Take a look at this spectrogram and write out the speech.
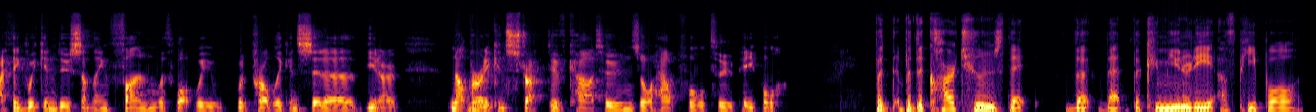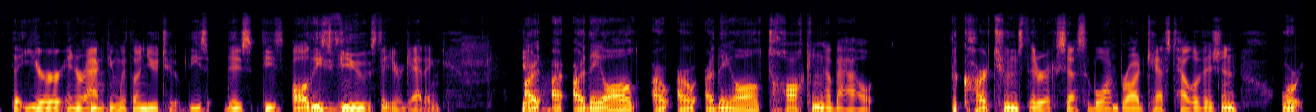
I think we can do something fun with what we would probably consider, you know, not very constructive cartoons or helpful to people. But but the cartoons that the that the community of people that you're interacting hmm. with on YouTube, these these these all these views that you're getting, yeah. are, are, are they all are, are are they all talking about the cartoons that are accessible on broadcast television, or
